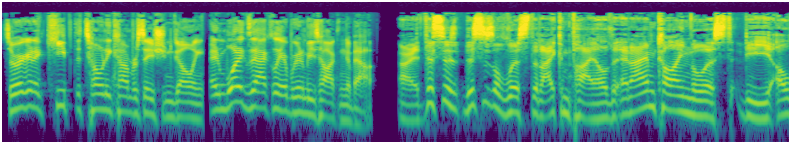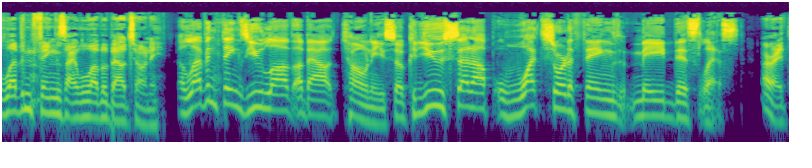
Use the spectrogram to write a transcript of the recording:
So we're going to keep the Tony conversation going. And what exactly are we going to be talking about? All right, this is this is a list that I compiled, and I'm calling the list the 11 things I love about Tony. 11 things you love about Tony. So, could you set up what sort of things made this list? All right.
